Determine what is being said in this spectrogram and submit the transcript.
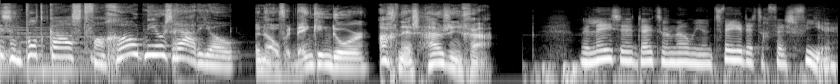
is een podcast van Groot Nieuws Radio. Een overdenking door Agnes Huizinga. We lezen Deuteronomium 32, vers 4.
